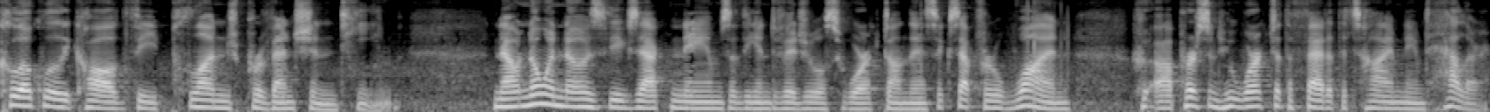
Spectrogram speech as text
colloquially called the plunge prevention team. Now, no one knows the exact names of the individuals who worked on this, except for one a person who worked at the Fed at the time named Heller.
